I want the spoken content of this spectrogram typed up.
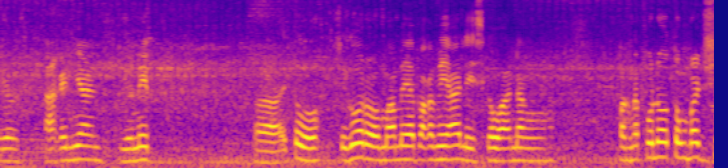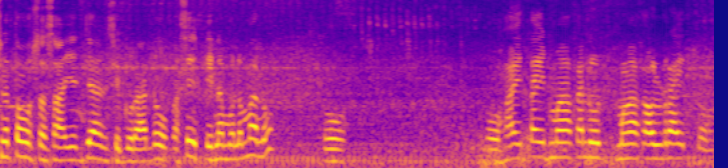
Ayun akin yan unit. Uh, ito oh, siguro mamaya pa kami alis gawa ng pag napuno tong barge na to, sasayad dyan, sigurado. Kasi tinan mo naman, oh. Oh, oh high tide mga kalut, mga ka-alright, oh.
